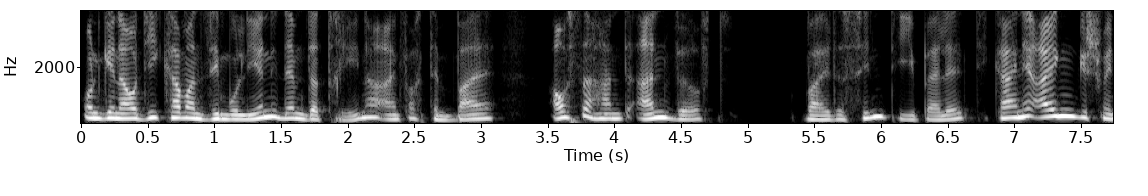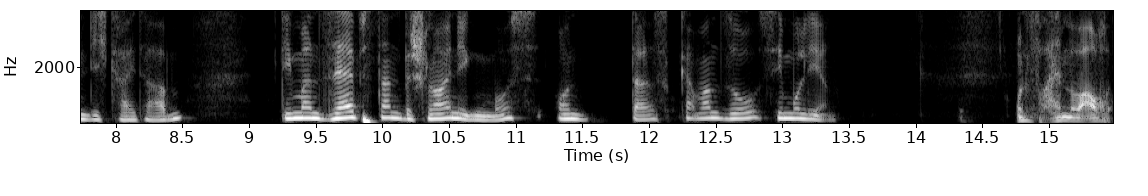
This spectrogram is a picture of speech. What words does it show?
Und genau die kann man simulieren, indem der Trainer einfach den Ball aus der Hand anwirft, weil das sind die Bälle, die keine Eigengeschwindigkeit haben, die man selbst dann beschleunigen muss und das kann man so simulieren. Und vor allem aber auch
